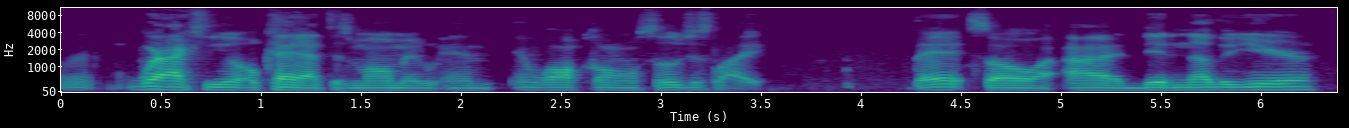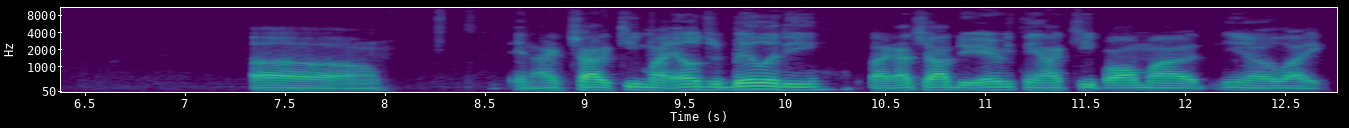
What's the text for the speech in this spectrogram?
We're actually okay at this moment and and walk on. So just like bet. So I did another year. Uh, and I try to keep my eligibility. Like I try to do everything. I keep all my, you know, like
